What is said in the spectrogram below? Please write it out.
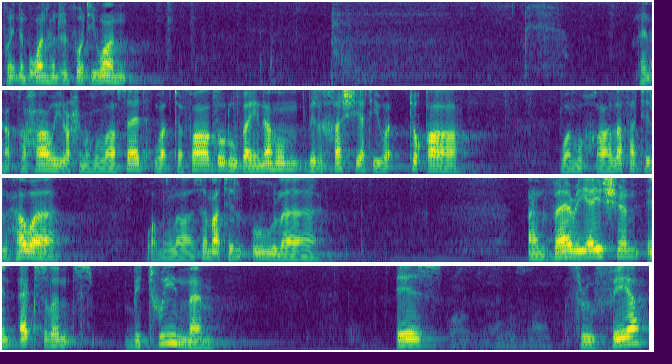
point number 141, Then At-Tahawi rahimahullah said, وَالتَّفَاضُلُ بَيْنَهُمْ بِالْخَشْيَةِ وَالتُّقَى وَمُخَالَفَةِ الْهَوَى وَمُلَازَمَةِ الْأُولَى And variation in excellence between them is through fear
